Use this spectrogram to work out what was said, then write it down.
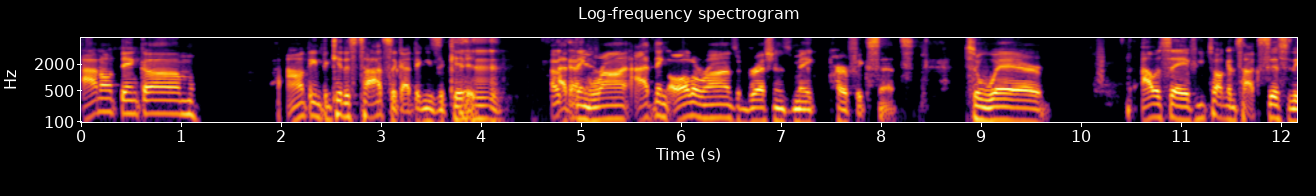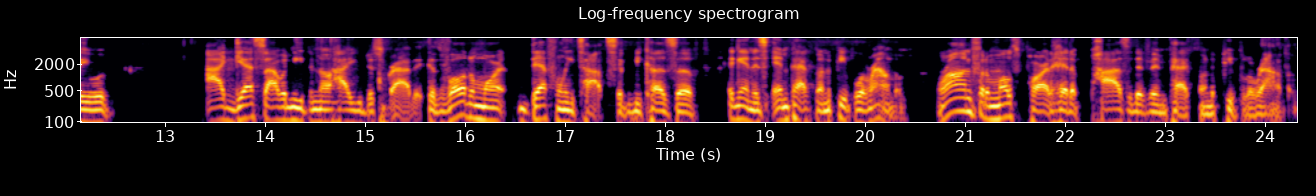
I don't think, um, I don't think the kid is toxic. I think he's a kid. okay. I think Ron, I think all of Ron's aggressions make perfect sense to where I would say if you're talking toxicity, I guess I would need to know how you describe it because Voldemort definitely toxic because of again his impact on the people around him. Ron, for the most part, had a positive impact on the people around him.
